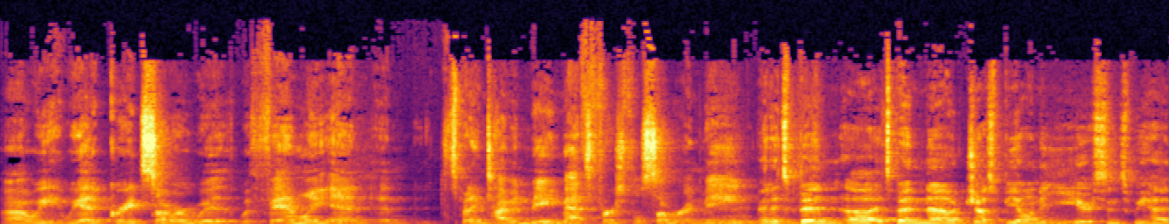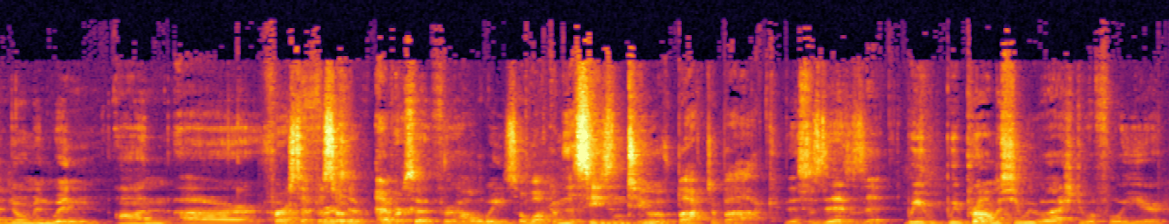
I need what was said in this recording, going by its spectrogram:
uh, we we had a great summer with with family and and spending time in Maine. Matt's first full summer in Maine. And it's been uh, it's been now just beyond a year since we had Norman Wynn on our First uh, episode ep- ever. episode for Halloween. So welcome to season two of Bach to Bach. this is it. This is it. We we promise you we will actually do a full year.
